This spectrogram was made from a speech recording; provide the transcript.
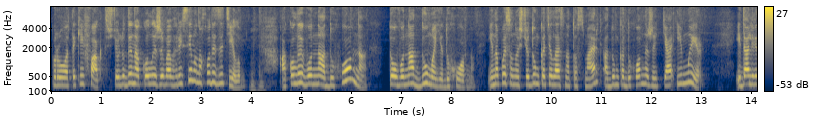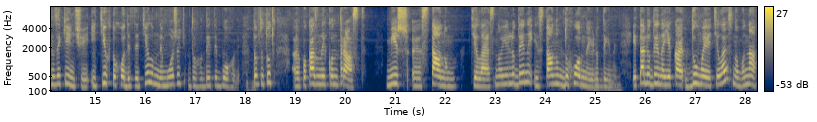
Про такий факт, що людина, коли живе в грісі, вона ходить за тілом. А коли вона духовна, то вона думає духовно. І написано, що думка тілесна то смерть, а думка духовна життя і мир. І далі він закінчує: і ті, хто ходить за тілом, не можуть догодити Богові. Тобто тут е, показаний контраст між е, станом тілесної людини і станом духовної людини. І та людина, яка думає тілесно, вона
